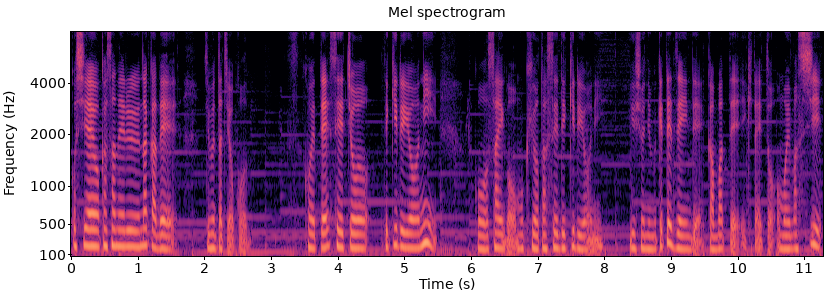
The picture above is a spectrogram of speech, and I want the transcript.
こう試合を重ねる中で自分たちをこう超えて成長できるようにこう最後目標を達成できるように優勝に向けて全員で頑張っていきたいと思いますし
